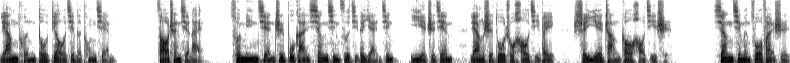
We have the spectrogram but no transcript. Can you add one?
粮囤都掉进了铜钱。早晨起来，村民简直不敢相信自己的眼睛，一夜之间粮食多出好几倍，谁也长高好几尺。乡亲们做饭时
